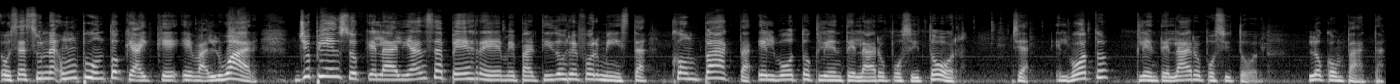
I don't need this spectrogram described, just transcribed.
o sea, es una- un punto que hay que evaluar. Yo pienso que la alianza PRM Partido Reformista compacta el voto clientelar opositor. O sea, el voto clientelar opositor lo compacta.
